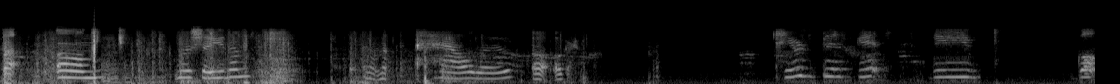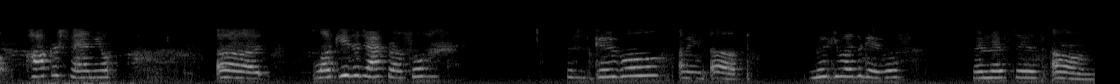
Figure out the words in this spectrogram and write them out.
but, um, I'm going to show you them. I don't know how, though. Oh, okay. Here's Biscuit, the Cocker Spaniel, uh, Lucky the Jack Russell. This is Google. I mean, uh, Milky by the Googles. Then this is um,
